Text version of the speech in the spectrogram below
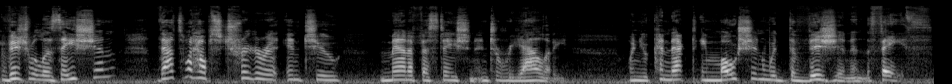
visualization, that's what helps trigger it into manifestation, into reality. When you connect emotion with the vision and the faith,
